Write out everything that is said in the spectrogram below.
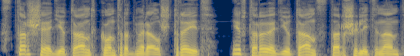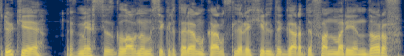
старший адъютант контр-адмирал Штрейт и второй адъютант старший лейтенант Рюке вместе с главным секретарем канцлера Хильдегарды фон Мариендорф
